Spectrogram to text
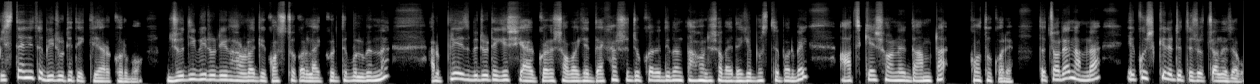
বিস্তারিত ভিডিওটিতে ক্লিয়ার করব। যদি ভিডিওটি ভালো লাগে কষ্ট করে লাইক করতে বলবেন না। আর প্লিজ ভিডিওটিকে শেয়ার করে সবাইকে দেখার সুযোগ করে দিবেন, তাহলে সবাই দেখে বুঝতে পারবে আজকে স্বর্ণের দামটা কত করে? তো চলেন আমরা একুশ ক্যারেটেতে চলে যাব।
